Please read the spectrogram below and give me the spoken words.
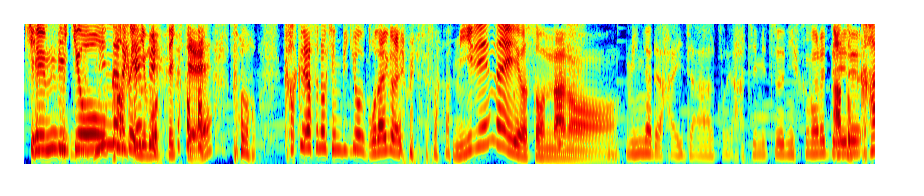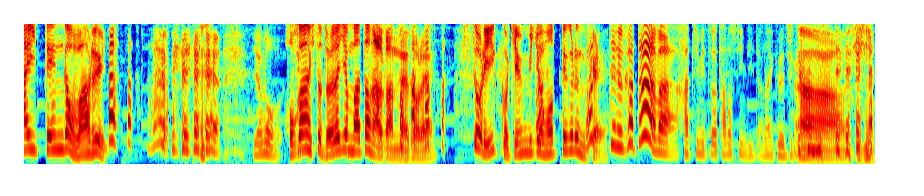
顕微鏡をカフェに持ってきて？そう、格安の顕微鏡5台ぐらい用意してさ、見れないよそんなの。みんなで、はい、じゃあ、これ蜂蜜に含まれてあといる。回転が悪い。いやもう、他の人どれだけ待たなあかんのよそれ。一人一個顕微鏡持ってくるんかい。待ってる方は、まあ、蜂蜜を楽しんでいただく時間あにして。ー。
